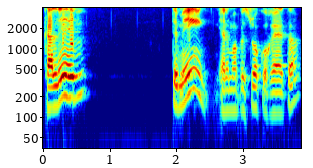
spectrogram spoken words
Kalev também era uma pessoa correta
